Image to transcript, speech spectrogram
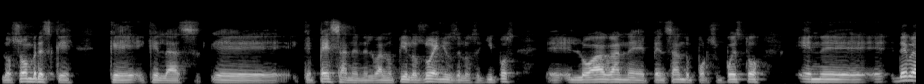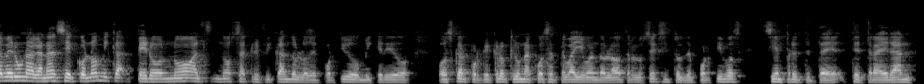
los hombres que, que, que eh, pesan en el balompié, los dueños de los equipos, eh, lo hagan pensando, por supuesto, en eh, debe haber una ganancia económica, pero no, no sacrificando lo deportivo, mi querido Oscar, porque creo que una cosa te va llevando a la otra. Los éxitos deportivos siempre te, te, traerán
